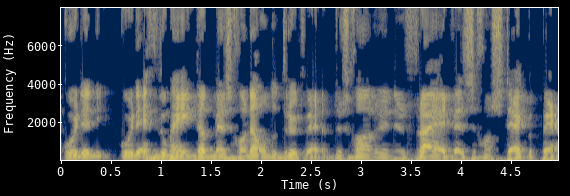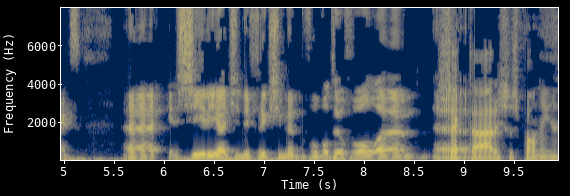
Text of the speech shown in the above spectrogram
kon, je er, kon je er echt niet omheen dat mensen gewoon daar onderdrukt werden. Dus gewoon in hun vrijheid werden ze gewoon sterk beperkt. Eh, in Syrië had je de frictie met bijvoorbeeld heel veel... eh, Sectarische spanningen.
